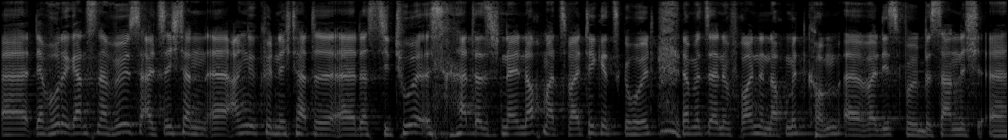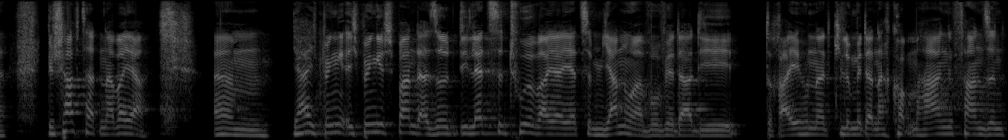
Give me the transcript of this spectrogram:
Äh, der wurde ganz nervös, als ich dann äh, angekündigt hatte, äh, dass die Tour ist, hat er schnell nochmal zwei Tickets geholt, damit seine Freunde noch mitkommen, äh, weil die es wohl bis dann nicht äh, geschafft hatten. Aber ja, ähm, ja, ich bin, ich bin gespannt. Also die letzte Tour war ja jetzt im Januar, wo wir da die 300 Kilometer nach Kopenhagen gefahren sind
